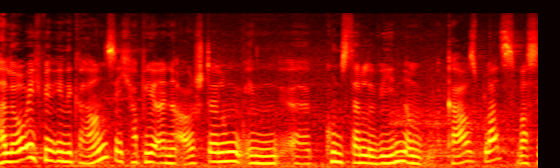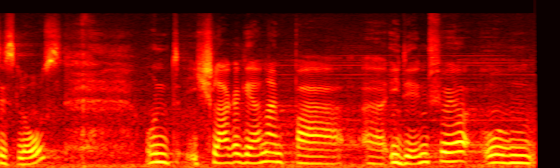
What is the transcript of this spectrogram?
Hallo, ich bin Ineke Hans. Ich habe hier eine Ausstellung in äh, Kunsthalle Wien am Chaosplatz. Was ist los? Und ich schlage gerne ein paar äh, Ideen für, um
